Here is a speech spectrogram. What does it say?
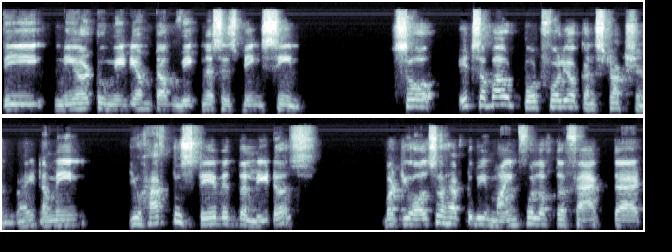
the near to medium term weakness is being seen so it's about portfolio construction, right? I mean, you have to stay with the leaders, but you also have to be mindful of the fact that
